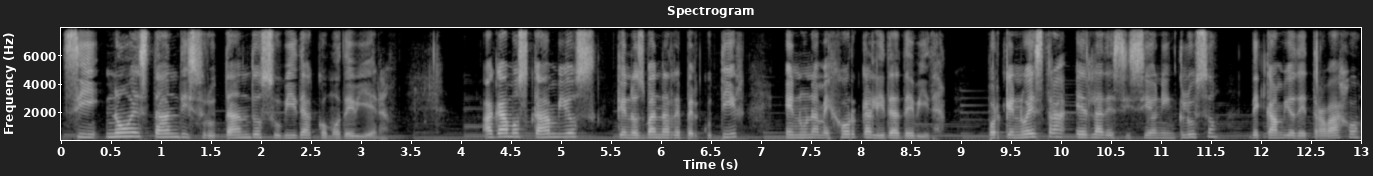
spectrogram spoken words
si no están disfrutando su vida como debieran. Hagamos cambios que nos van a repercutir en una mejor calidad de vida, porque nuestra es la decisión incluso de cambio de trabajo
